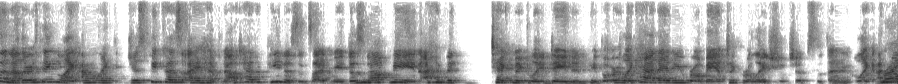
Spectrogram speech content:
Another thing. Like, I'm like, just because I have not had a penis inside me does not mean I haven't technically dated people or like had any romantic relationships with anyone. Like, I'm Right.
